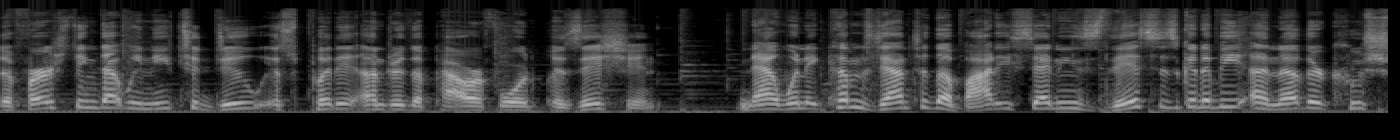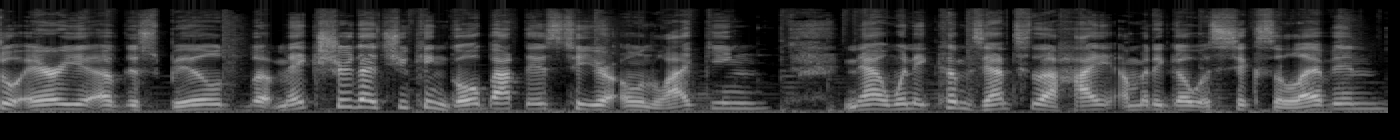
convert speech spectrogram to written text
The first thing that we need to do is put it under the power forward position. Now when it comes down to the body settings, this is going to be another crucial area of this build, but make sure that you can go about this to your own liking. Now when it comes down to the height, I'm going to go with 6'11".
